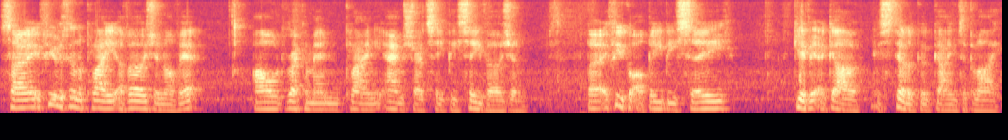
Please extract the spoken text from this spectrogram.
So if you was going to play a version of it, I would recommend playing the Amstrad CPC version. But if you've got a BBC, give it a go. It's still a good game to play.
